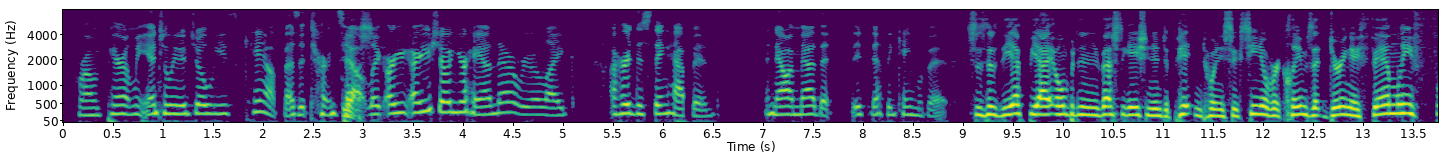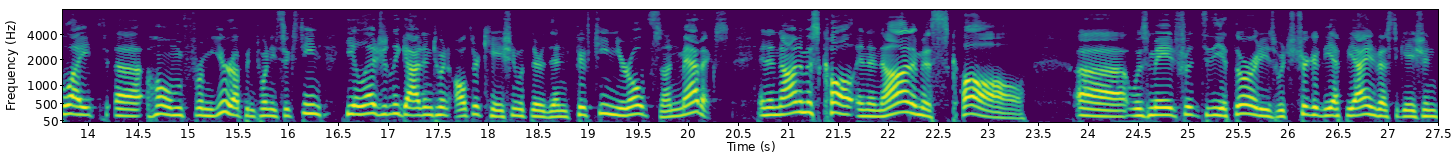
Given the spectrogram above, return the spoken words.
from apparently Angelina Jolie's camp, as it turns Yes. out. Like, are you are you showing your hand there? Where you're like, I heard this thing happened, and now I'm mad that it, nothing came of it. So says the FBI opened an investigation into Pitt in 2016 over claims that during a family flight uh, home from Europe in 2016, he allegedly got into an altercation with their then 15 year old son, Maddox. An anonymous call, an anonymous call. Uh, was made for, to the authorities, which triggered the FBI investigation,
